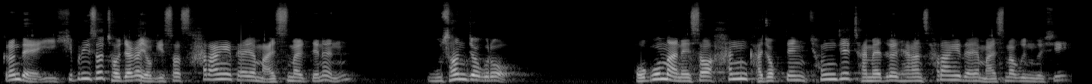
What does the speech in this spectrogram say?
그런데 이 히브리서 저자가 여기서 사랑에 대하여 말씀할 때는 우선적으로 복음 안에서 한 가족된 형제 자매들을 향한 사랑에 대해 말씀하고 있는 것이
